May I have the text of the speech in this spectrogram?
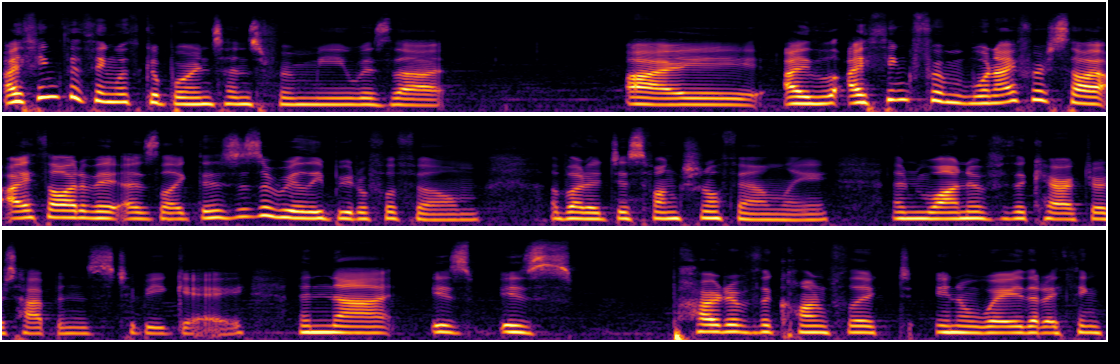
I think the thing with Kapoor and Sons for me was that I I I think from when I first saw it, I thought of it as like this is a really beautiful film about a dysfunctional family, and one of the characters happens to be gay, and that is is part of the conflict in a way that I think,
